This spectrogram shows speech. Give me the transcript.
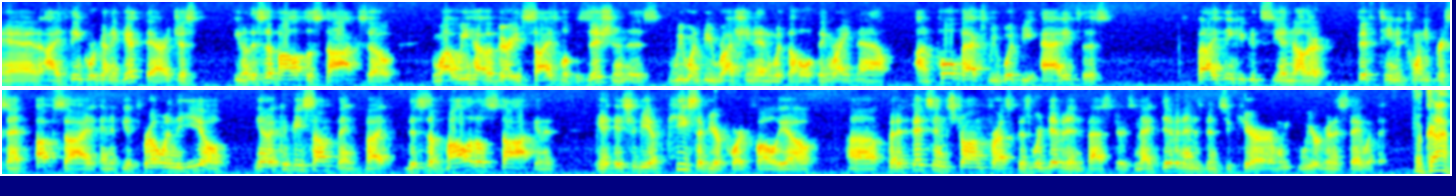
and I think we're going to get there. It just, you know, this is a volatile stock, so while we have a very sizable position in this, we wouldn't be rushing in with the whole thing right now. On pullbacks, we would be adding to this, but I think you could see another 15 to 20 percent upside. And if you throw in the yield, you know it could be something. But this is a volatile stock, and it it, should be a piece of your portfolio. Uh, but it fits in strong for us because we're dividend investors, and that dividend has been secure, and we, we are going to stay with it. Okay.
